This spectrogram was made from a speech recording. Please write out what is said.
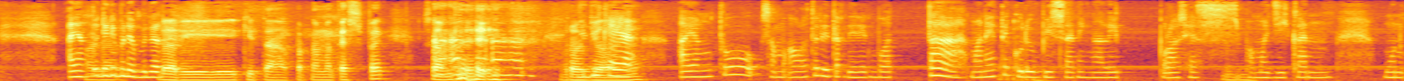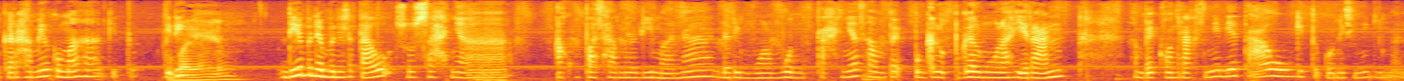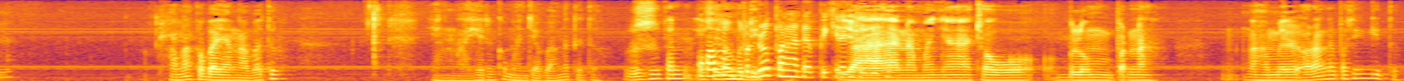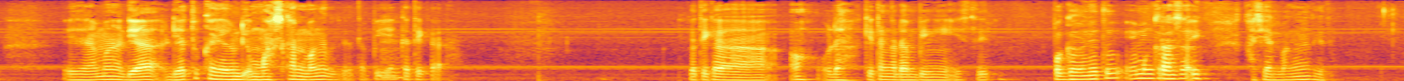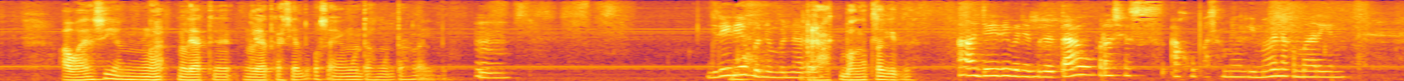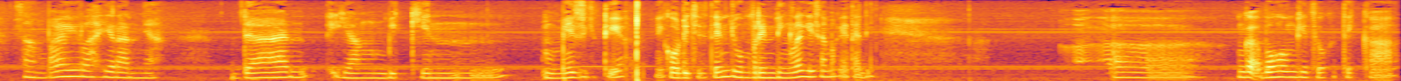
Ayang tuh jadi bener-bener dari kita pertama tes pack sampai jadi kayak ayang tuh sama Allah tuh ditakdirin buat tah mana teh kudu bisa ningali proses Hmm. pamajikan munker hamil kumaha? Gitu. Jadi dia bener-bener tahu susahnya Hmm. Aku pas hamil gimana dari mulai muntahnya sampai pegel-pegel mau lahiran sampai kontraksinya dia tahu gitu kondisinya gimana. Karena kebayang apa tuh? Yang lahirin kok manja banget itu. Terus kan oh kamu berdi dulu pernah ada pikiran kayak gitu? ya namanya cowok belum pernah ngambil orang kan pasti gitu. Ya sama dia dia tuh kayak yang diemaskan banget gitu. tapi Hmm. yang ketika ketika oh udah kita ngedampingi istri pegalnya tuh emang kerasa ih kasihan banget gitu awalnya sih yang ng- ngeliat ngeliat kasihan tuh pas yang muntah-muntah lah itu Mm. jadi dia bener-bener berat banget lah gitu Ah, jadi dia bener-bener tahu proses aku pas hamil gimana kemarin sampai lahirannya. Dan yang bikin amazed gitu ya. Ini kalau diceritain juga merinding lagi sama kayak tadi. Eh, nggak bohong gitu ketika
